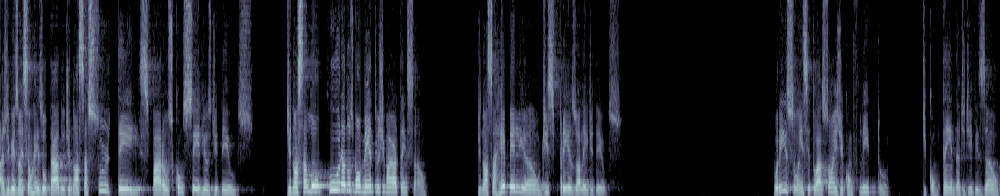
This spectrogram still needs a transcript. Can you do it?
As divisões são resultado de nossa surdez para os conselhos de Deus, de nossa loucura nos momentos de maior tensão, de nossa rebelião, desprezo à lei de Deus. Por isso, em situações de conflito, de contenda, de divisão,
